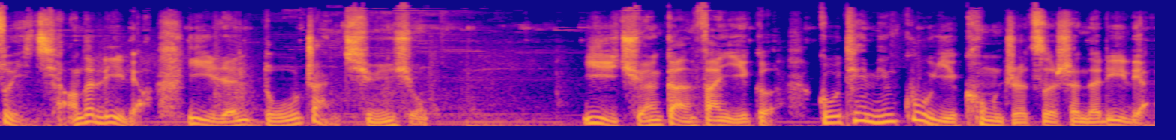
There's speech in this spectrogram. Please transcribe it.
最强的力量，一人独占群雄。一拳干翻一个，古天明故意控制自身的力量，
